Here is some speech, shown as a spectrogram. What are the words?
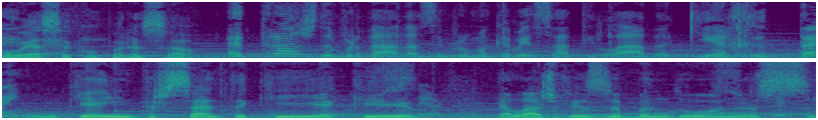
ou essa comparação. Atrás da verdade há sempre uma cabeça atilada que a retém. O que é interessante aqui é que ela às vezes abandona-se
